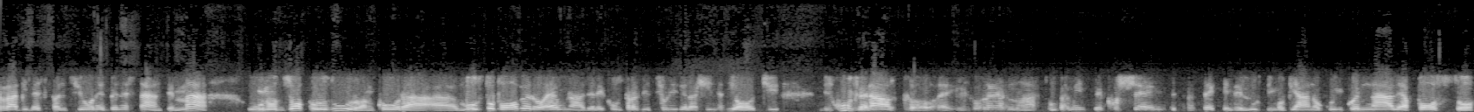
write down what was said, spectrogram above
rapida espansione e benestante, ma uno zoccolo duro ancora eh, molto povero è una delle contraddizioni della Cina di oggi di cui peraltro eh, il governo è assolutamente cosciente, tant'è che nell'ultimo piano quinquennale ha posto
